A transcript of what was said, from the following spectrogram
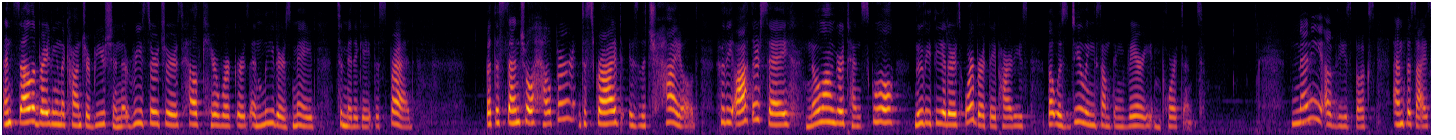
and celebrating the contribution that researchers, healthcare workers, and leaders made to mitigate the spread. But the central helper described is the child, who the authors say no longer attends school, movie theaters, or birthday parties, but was doing something very important. Many of these books emphasize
